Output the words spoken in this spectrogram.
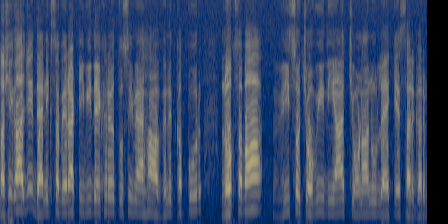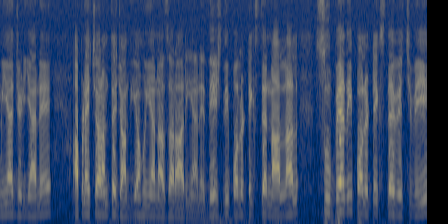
ਸਤਿ ਸ਼੍ਰੀ ਅਕਾਲ ਜੀ, ਦੈਨਿਕ ਸਵੇਰਾ ਟੀਵੀ ਦੇਖ ਰਹੇ ਹੋ ਤੁਸੀਂ, ਮੈਂ ਹਾਂ ਵਿਨਿਤ ਕਪੂਰ। ਲੋਕ ਸਭਾ 2024 ਦੀਆਂ ਚੋਣਾਂ ਨੂੰ ਲੈ ਕੇ ਸਰਗਰਮੀਆਂ ਜਿਹੜੀਆਂ ਨੇ, ਆਪਣੇ ਚਰਮ ਤੇ ਜਾਂਦੀਆਂ ਹੋਈਆਂ ਨਜ਼ਰ ਆ ਰਹੀਆਂ ਨੇ। ਦੇਸ਼ ਦੀ ਪੋਲਿਟਿਕਸ ਦੇ ਨਾਲ ਨਾਲ ਸੂਬਿਆਂ ਦੀ ਪੋਲਿਟਿਕਸ ਦੇ ਵਿੱਚ ਵੀ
